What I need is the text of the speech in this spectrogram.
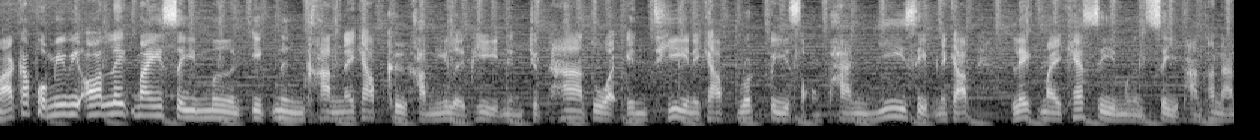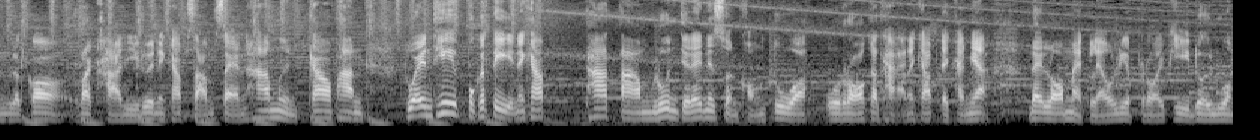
มาครับผมมีวีออสเลขไม่ 40,000 อีก 1 คันนะครับ คือคันนี้เลยพี่ 1.5 ตัว NT นะครับ รถปี 2020 นะครับ เลขไม่แค่ 44,000 เท่านั้น แล้วก็ราคาดีด้วยนะครับ 359,000 ตัว NT ปกตินะครับ ถ้าตามรุ่นจะได้ในส่วนของตัวล้อกระถานะครับ แต่คันนี้ได้ล้อแม็กแล้วเรียบร้อยพี่ โดยรวม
